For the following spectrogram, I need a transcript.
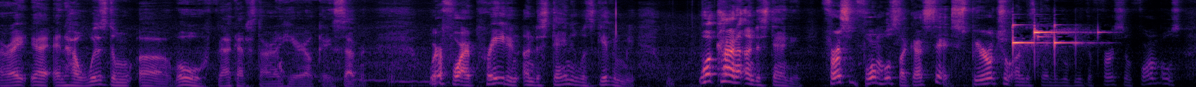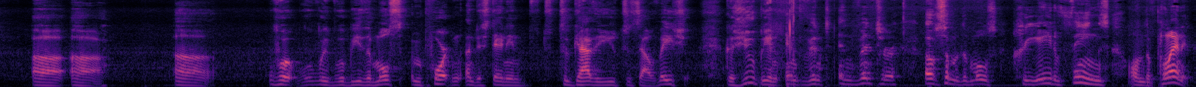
All right, yeah, and how wisdom. Uh, oh, I got to start right here. Okay, seven. Wherefore I prayed and understanding was given me. What kind of understanding? First and foremost, like I said, spiritual understanding will be the first and foremost, uh, uh, uh, will, will be the most important understanding to gather you to salvation. Because you'll be an invent, inventor of some of the most creative things on the planet.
